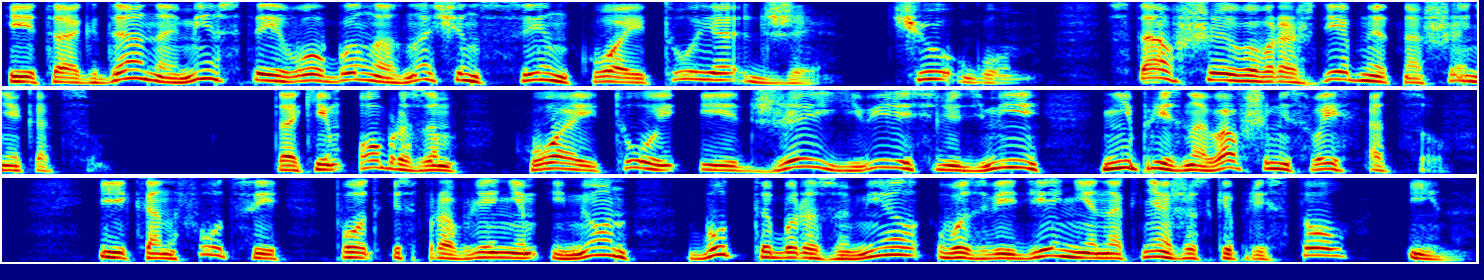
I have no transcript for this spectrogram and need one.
И тогда на место его был назначен сын Куайтуя Дже, Чугун, ставший во враждебное отношение к отцу. Таким образом, Куай Туй и Джей явились людьми, не признававшими своих отцов, и Конфуций под исправлением имен будто бы разумел возведение на княжеский престол Ина.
